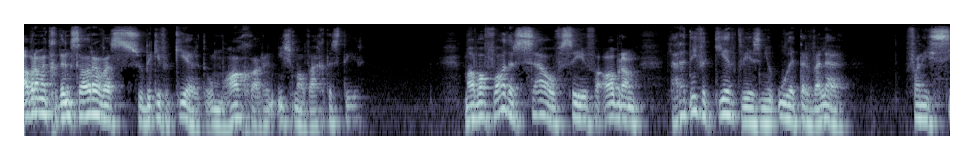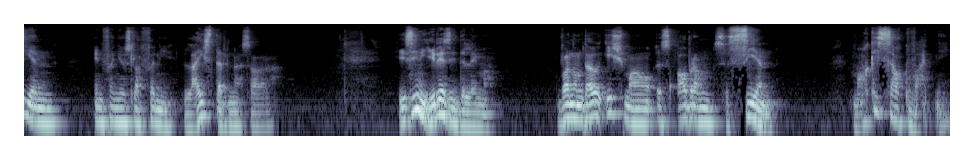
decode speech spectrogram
Abraham het gedink Sara was so bietjie verkeerd om Hagar en Ismael weg te stuur. Maar wat Vader self sê vir Abraham, laat dit nie verkeerd wees in jou oë ter wille van die seun en van jou slavin nie. Luister na Sara. Jy sien hier is die dilemma. Want onthou Ismael is Abraham se seun. Maak nie saak wat nie.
